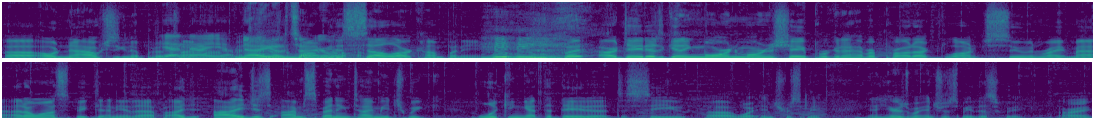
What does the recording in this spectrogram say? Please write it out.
Uh, oh, now she's going to put Yeah, a now timer. you on it. Now She you got a doesn't want timer. me to sell our company. but our data is getting more and more into shape. We're going to have a product launch soon, right, Matt? I don't want to speak to any of that, but I, I just I'm spending time each week looking at the data to see uh, what interests me. And here's what interests me this week. All right,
